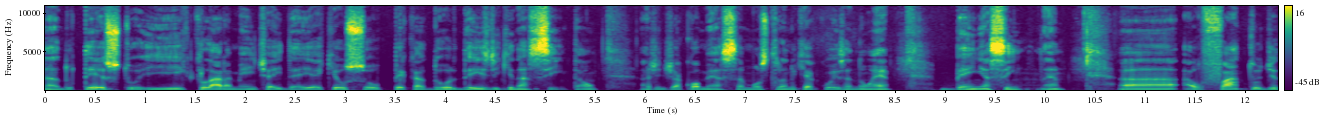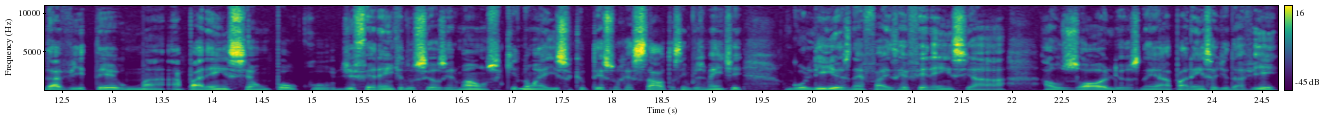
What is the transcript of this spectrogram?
ah, do texto e claramente a ideia é que eu sou pecador desde que nasci. Então a gente já começa mostrando que a coisa não é bem assim. Né? Ah, o fato de Davi ter uma aparência um pouco diferente dos seus irmãos, que não é isso que o texto ressalta, simplesmente Golias né, faz referência a, aos olhos, né, a aparência de Davi,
